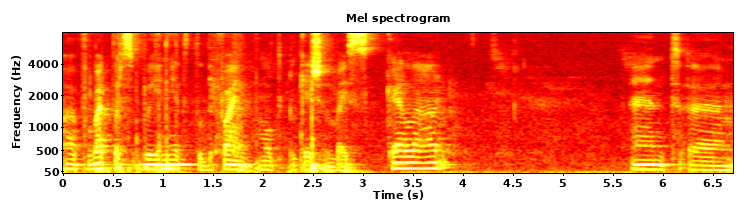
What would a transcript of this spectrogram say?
uh, for vectors we need to define multiplication by scalar and um,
